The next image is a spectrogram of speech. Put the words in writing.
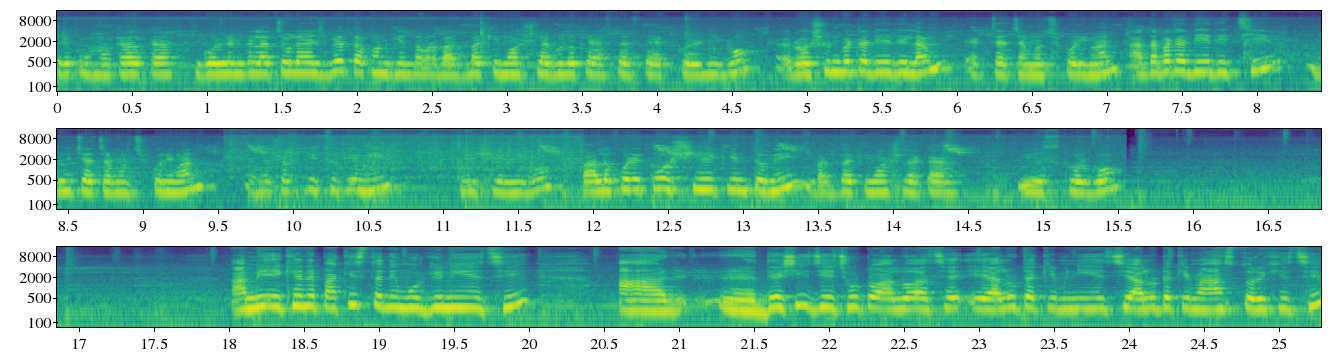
এরকম হালকা হালকা গোল্ডেন কালার চলে আসবে, তখন কিন্তু আমরা বাদ বাকি মশলাগুলোকে আস্তে আস্তে অ্যাড করে নিব। রসুন বাটা দিয়ে দিলাম এক চা চামচ পরিমাণ। আদা বাটা দিয়ে দিচ্ছি দুই চা চামচ পরিমাণ। সব কিছুকে আমি মিশিয়ে নিব। ভালো করে কষিয়ে কিন্তু আমি বাদ বাকি মশলাটা ইউজ করব। আমি এখানে পাকিস্তানি মুরগি নিয়েছি। আর দেশি যে ছোট আলু আছে, এই আলুটাকে আমি নিয়েছি, আলুটাকে আমি আস্ত রেখেছি।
